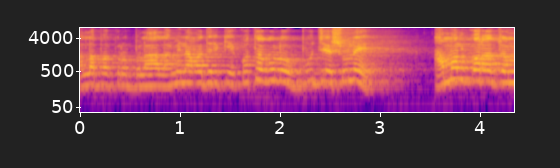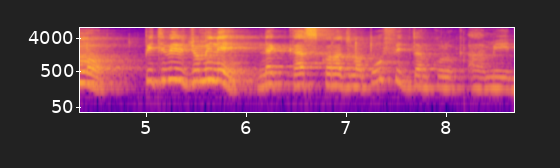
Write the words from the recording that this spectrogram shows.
আল্লাহ পাকরবুল আলমিন আমাদেরকে কথাগুলো বুঝে শুনে আমল করার জন্য পৃথিবীর জমিনে নেক কাজ করার জন্য তৌফিক দান করুক, আমিন।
